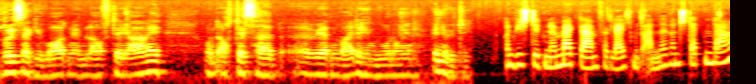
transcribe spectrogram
größer geworden im Laufe der Jahre. Und auch deshalb äh, werden weiterhin Wohnungen benötigt. Und wie steht Nürnberg da im Vergleich mit anderen Städten da?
